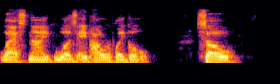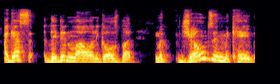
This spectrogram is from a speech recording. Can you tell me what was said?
last night was a power play goal. So I guess they didn't allow any goals, but Mc- Jones and McCabe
